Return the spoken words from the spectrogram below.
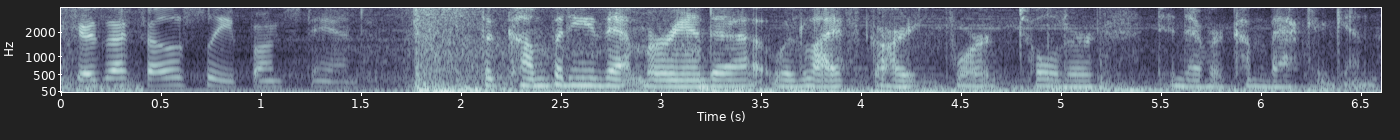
because I fell asleep on stand. The company that Miranda was lifeguarding for told her to never come back again.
